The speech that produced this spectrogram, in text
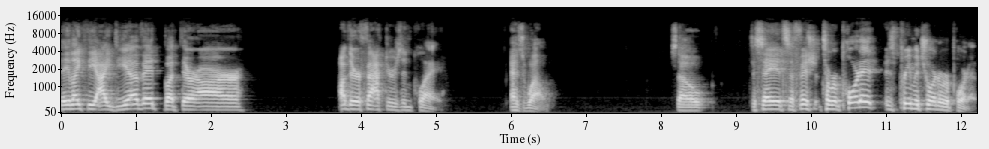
They like the idea of it, but there are other factors in play as well. So to say it's official to report it is premature to report it.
